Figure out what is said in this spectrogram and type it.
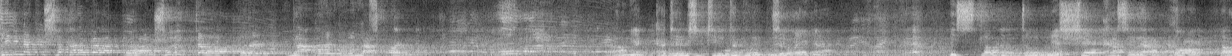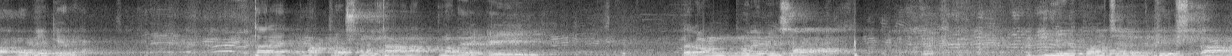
তিনি নাকি সকালবেলা কোরআন শরীফ তেলাওয়াত করে না করে কোনো কাজ করেন না। আমি একটা জিনিস চিন্তা করে, বুঝে পাই না। ইসলামের জন্য শেখ হাসিনার দরদটা হবে কেন? তার একমাত্র সন্তান আপনাদের এই রংপুরেরই সবাই বিয়ে করেছেন খ্রিস্টান।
